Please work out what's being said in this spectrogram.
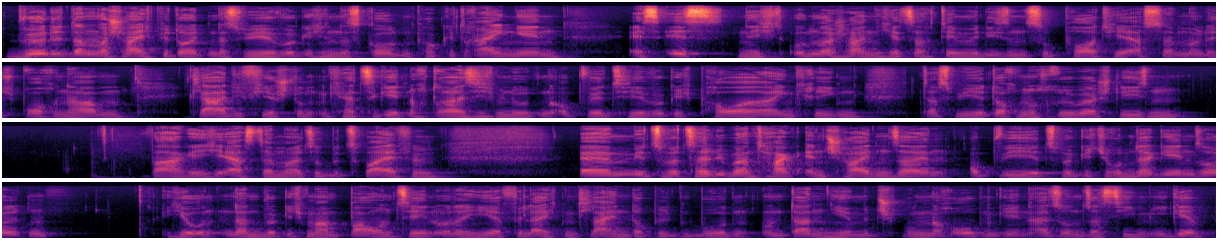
Würde dann wahrscheinlich bedeuten, dass wir hier wirklich in das Golden Pocket reingehen. Es ist nicht unwahrscheinlich, jetzt nachdem wir diesen Support hier erst einmal durchbrochen haben. Klar, die 4-Stunden-Kerze geht noch 30 Minuten, ob wir jetzt hier wirklich Power reinkriegen, dass wir hier doch noch drüber schließen, wage ich erst einmal zu bezweifeln. Ähm, jetzt wird es halt über den Tag entscheidend sein, ob wir jetzt wirklich runtergehen sollten hier unten dann wirklich mal einen Bounce sehen oder hier vielleicht einen kleinen doppelten Boden und dann hier mit Schwung nach oben gehen. Also unser 7i-Gap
